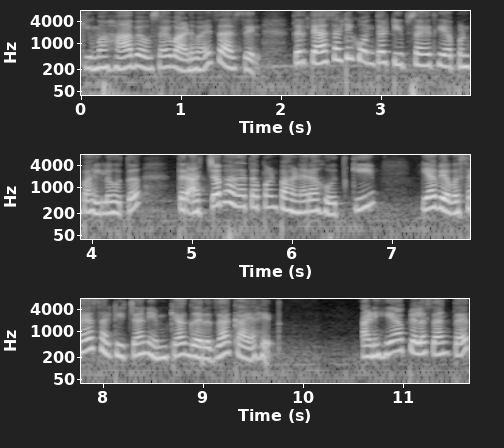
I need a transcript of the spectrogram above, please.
किंवा हा व्यवसाय वाढवायचा असेल तर त्यासाठी कोणत्या टिप्स आहेत हे आपण पाहिलं होतं. तर आजच्या भागात आपण पाहणार आहोत की या व्यवसायासाठीच्या नेमक्या गरजा काय आहेत. आणि हे आपल्याला सांगतायत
